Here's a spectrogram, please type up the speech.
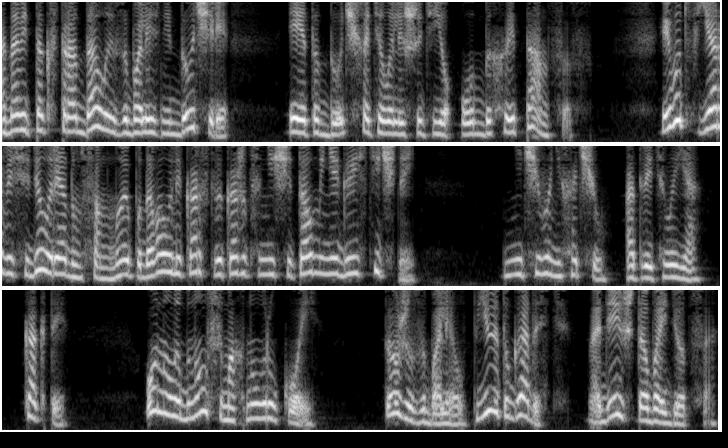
Она ведь так страдала из-за болезни дочери — и эта дочь хотела лишить ее отдыха и танцев. И вот Фьярви сидел рядом со мной, подавал лекарства и, кажется, не считал меня эгоистичной. «Ничего не хочу», — ответила я. «Как ты?» Он улыбнулся, махнул рукой. «Тоже заболел. Пью эту гадость. Надеюсь, что обойдется».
